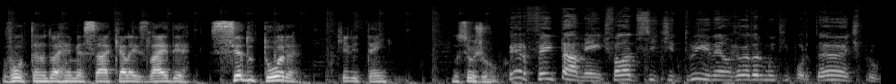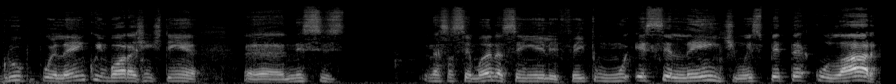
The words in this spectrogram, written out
voltando a arremessar aquela slider sedutora que ele tem no seu jogo. Perfeitamente. Falar do City Tree, né? É um jogador muito importante para o grupo, para o elenco, embora a gente tenha é, nesses, nessa semana sem ele feito um excelente, um espetacular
